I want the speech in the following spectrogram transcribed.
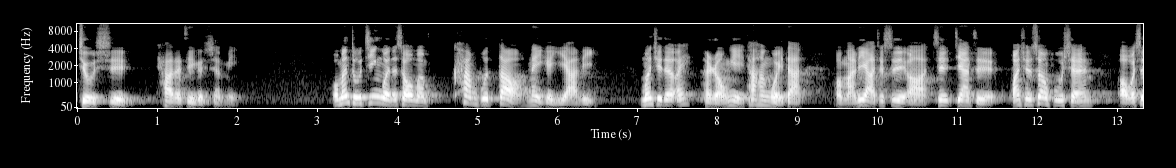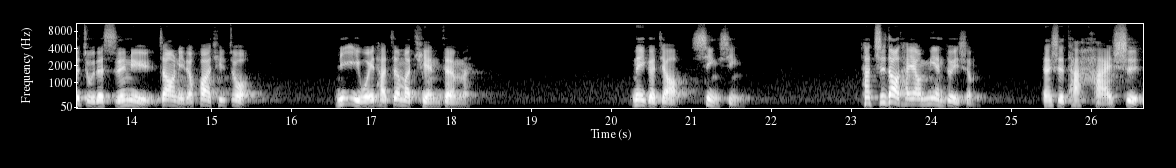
就是她的这个生命。我们读经文的时候，我们看不到那个压力，我们觉得哎很容易，她很伟大哦。玛利亚就是啊，这这样子完全顺服神哦，我是主的使女，照你的话去做。你以为她这么天真吗？那个叫信心，他知道他要面对什么，但是他还是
